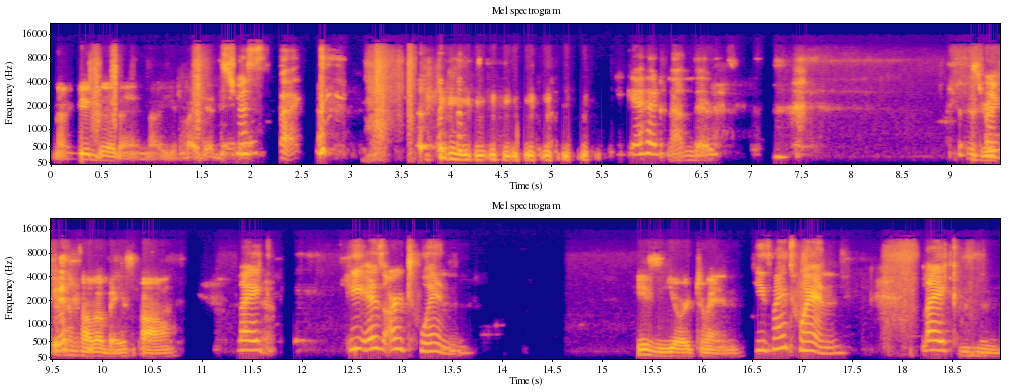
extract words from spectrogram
No, you didn't. No, you like it. Disrespect. Kike Hernandez. This Ruth Okay. doesn't follow baseball. Like Yeah. he is our twin. He's your twin. He's my twin. Like Mhm.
